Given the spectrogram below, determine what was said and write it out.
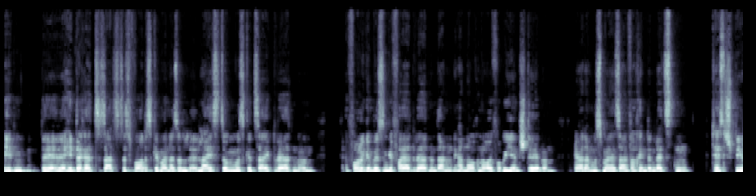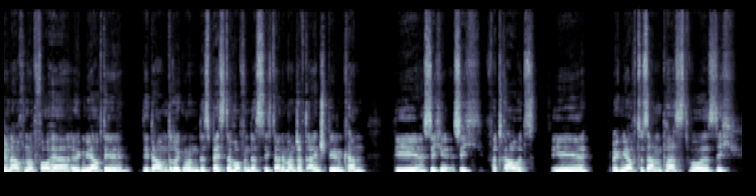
eben der, der hintere Satz des Wortes gemeint, also Leistung muss gezeigt werden und Erfolge müssen gefeiert werden und dann kann auch eine Euphorie entstehen. Und ja, da muss man jetzt einfach in den letzten Testspielen auch noch vorher irgendwie auch die, die Daumen drücken und das Beste hoffen, dass sich da eine Mannschaft einspielen kann, die sich, sich vertraut, die irgendwie auch zusammenpasst, wo sich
